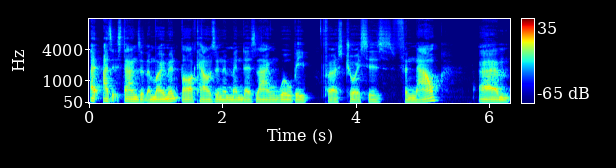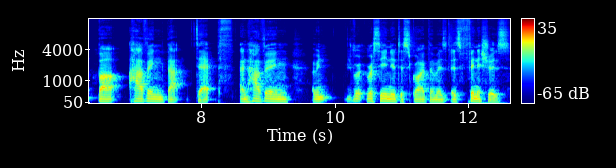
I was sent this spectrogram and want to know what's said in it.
as it stands at the moment, Barkhuizen and Mendez-Laing will be first choices for now. Um, but having that depth and having, I mean, Rosenior described them as, as finishers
